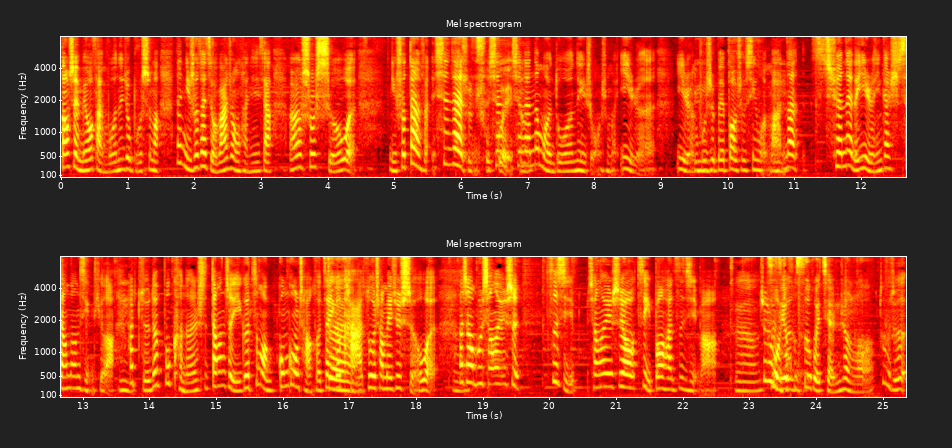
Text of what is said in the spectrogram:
当时也没有反驳，那就不是嘛。那你说在酒吧这种环境下，然后说舌吻，你说但凡现在现轨现在嗯那么多那种什么艺人，艺人不是被爆出新闻嘛？嗯那圈内的艺人应该是相当警惕了，嗯他绝对不可能是当着一个这么公共场合，在一个卡座上面去舌吻，那这样不是相当于是自己，相当于是要自己抱他自己吗？对啊，就是我觉得撕毁前程了。对，我觉得，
